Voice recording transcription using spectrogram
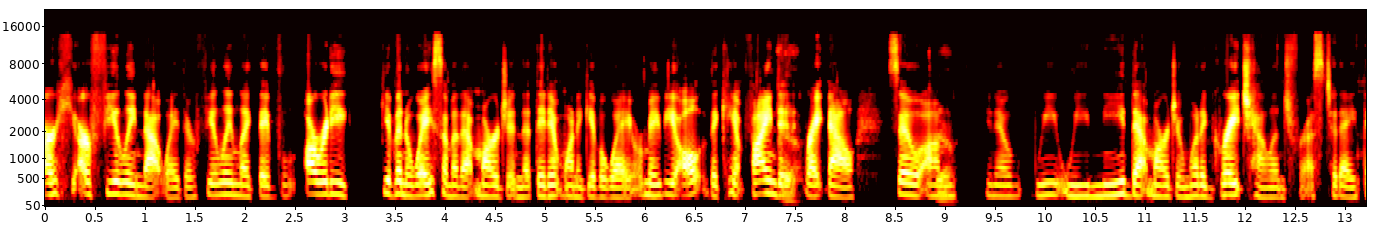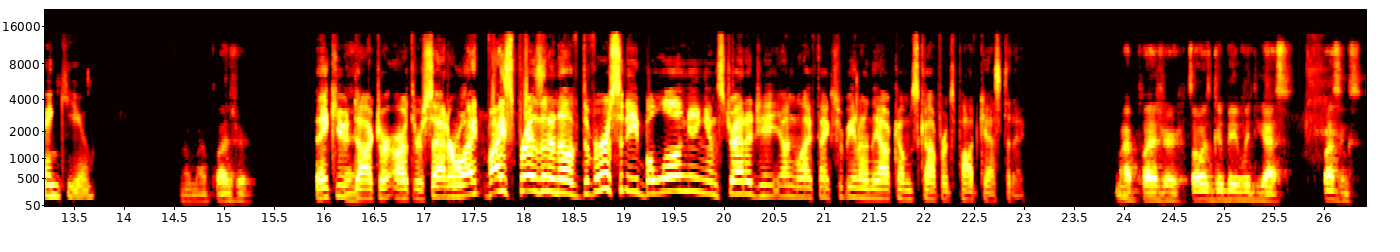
are are feeling that way. They're feeling like they've already given away some of that margin that they didn't want to give away, or maybe all they can't find it Yeah. right now. So, um, Yeah. you know, we we need that margin. What a great challenge for us today. Thank you. Oh, my pleasure. Thank you, Yeah. Dr. Arthur Satterwhite, Vice President of Diversity, Belonging, and Strategy at Young Life. Thanks for being on the Outcomes Conference podcast today. My pleasure. It's always good being with you guys. Blessings.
